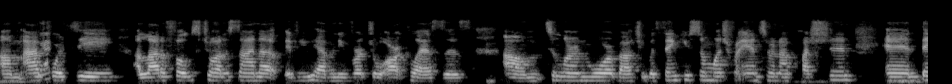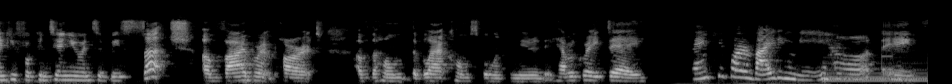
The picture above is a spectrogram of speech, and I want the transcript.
Um, I foresee a lot of folks trying to sign up if you have any virtual art classes um, to learn more about you. But thank you so much for answering our question, and thank you for continuing to be such a vibrant part of the home, the Black homeschooling community. Have a great day. Thank you for inviting me. Oh, thanks.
